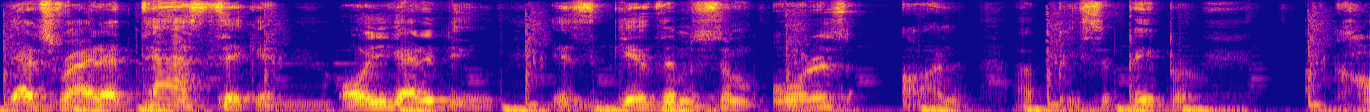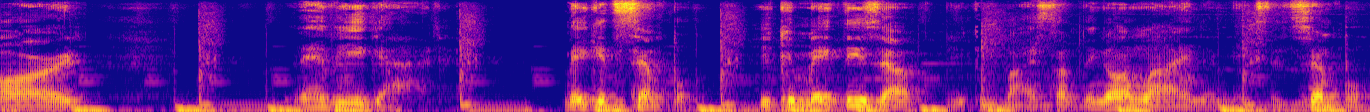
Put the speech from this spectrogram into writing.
That's right, a task ticket. All you got to do is give them some orders on a piece of paper, a card, whatever you got. Make it simple. You can make these up. You can buy something online and makes it simple.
